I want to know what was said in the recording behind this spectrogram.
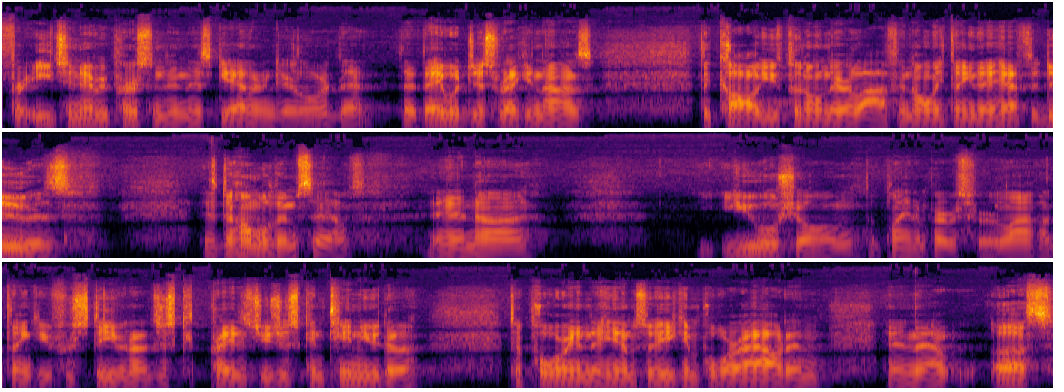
for each and every person in this gathering, dear Lord, that that they would just recognize the call you've put on their life, and the only thing they have to do is is to humble themselves and uh, you will show them the plan and purpose for their life. I thank you for Stephen. I just pray that you just continue to to pour into him so he can pour out, and and that us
